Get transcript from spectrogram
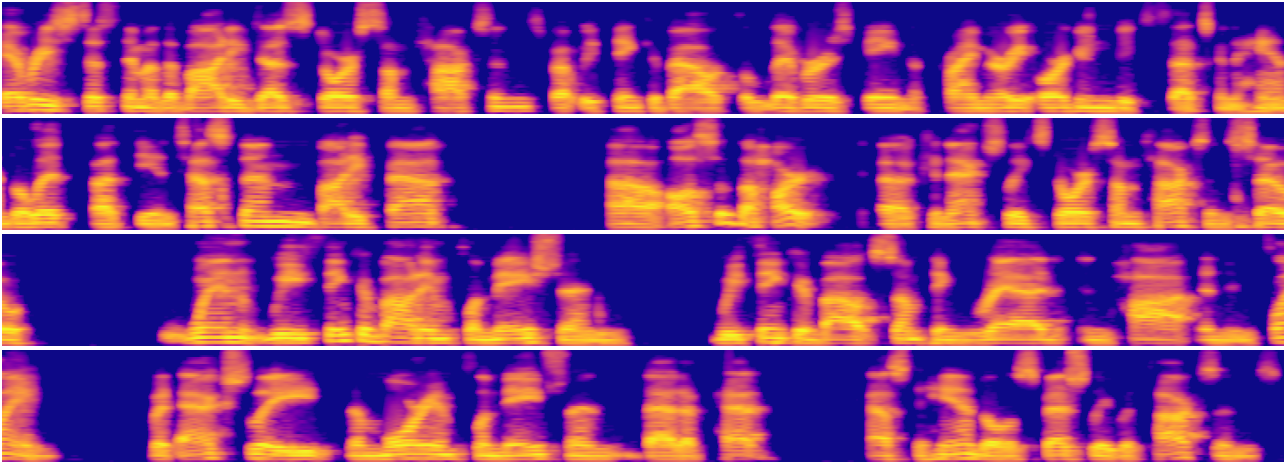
every system of the body does store some toxins, but we think about the liver as being the primary organ because that's going to handle it. But the intestine, body fat, uh, also the heart uh, can actually store some toxins. So when we think about inflammation, we think about something red and hot and inflamed but actually the more inflammation that a pet has to handle, especially with toxins,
